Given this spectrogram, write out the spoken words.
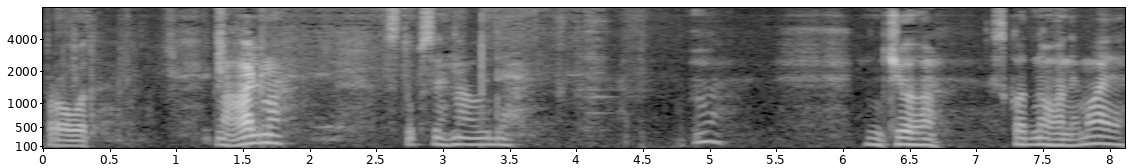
провод на гальма. Стоп сигнал йде. Ну, нічого складного немає.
